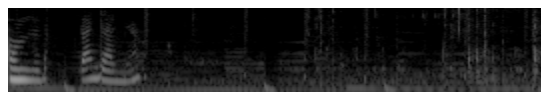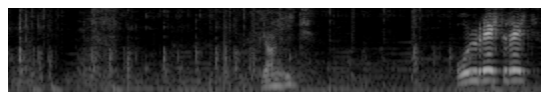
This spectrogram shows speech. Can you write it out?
Onun neden gelmiyor? Yan it. Oy rekt rekt.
